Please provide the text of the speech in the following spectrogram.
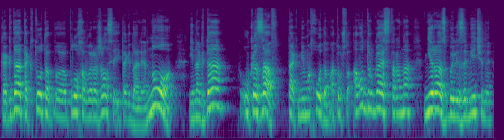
когда-то кто-то плохо выражался и так далее. Но иногда, указав так мимоходом о том, что а вот другая сторона не раз были замечены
